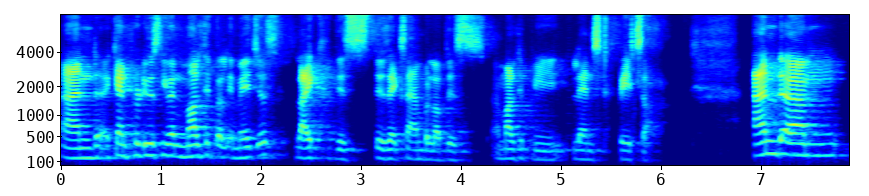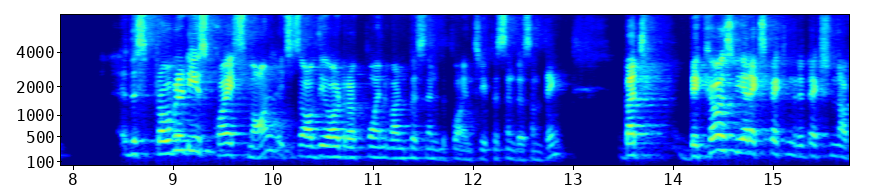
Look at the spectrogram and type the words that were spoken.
and can produce even multiple images like this, this example of this multiply lensed quasar. And um, this probability is quite small. It's of the order of 0.1% to 0.3% or something. But because we are expecting the detection of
